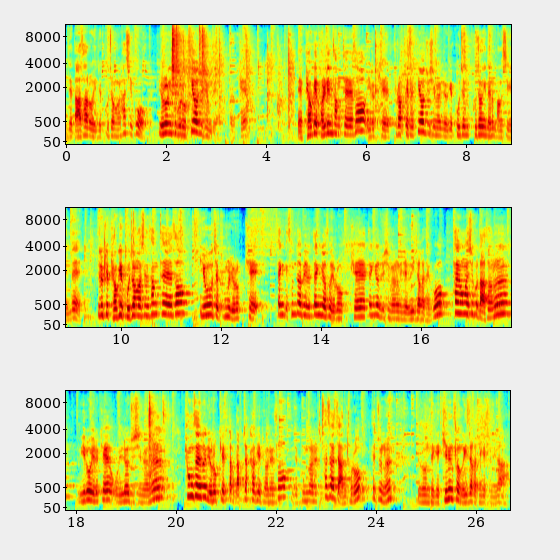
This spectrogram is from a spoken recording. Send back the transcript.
이제 나사로 이제 고정을 하시고 이런 식으로 끼워 주시면 돼요. 이렇게 네, 벽에 걸린 상태에서 이렇게 브라켓을 끼워주시면 이게 고정, 고정이 되는 방식인데 이렇게 벽에 고정하신 상태에서 이 제품을 이렇게 땡겨, 손잡이를 당겨서 이렇게 당겨주시면 이제 의자가 되고 사용하시고 나서는 위로 이렇게 올려주시면은 평소에는 이렇게 딱 납작하게 변해서 이제 공간을 차지하지 않도록 해주는 이런 되게 기능성 의자가 되겠습니다.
